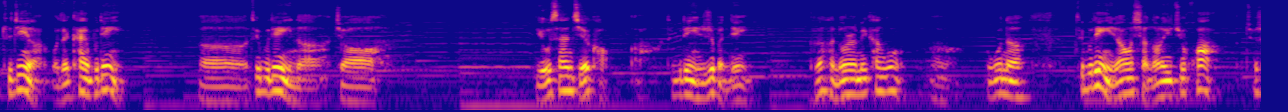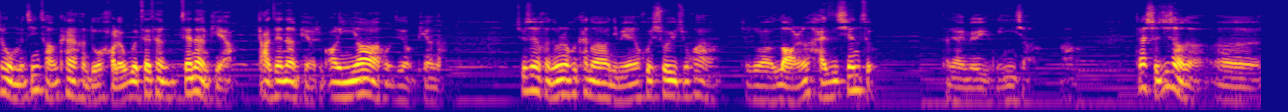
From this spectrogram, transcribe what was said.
最近啊，我在看一部电影，呃，这部电影呢叫《游山解考》啊，这部电影日本电影，可能很多人没看过啊。不过呢，这部电影让我想到了一句话。就是我们经常看很多好莱坞的灾难灾难片啊，大灾难片，什么二零一二或者这种片子，就是很多人会看到里面会说一句话，叫做“老人孩子先走”，大家有没有一个印象啊？但实际上呢，呃，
